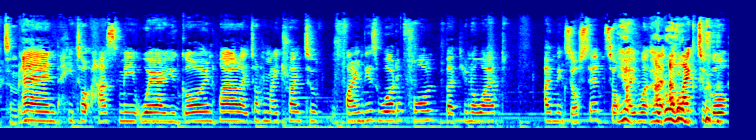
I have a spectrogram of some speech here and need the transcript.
It's amazing. And he told, asked me, "Where are you going?" Well, I told him I tried to find this waterfall, but you know what? I'm exhausted, so Yeah, I want. I I, like to go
